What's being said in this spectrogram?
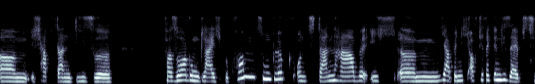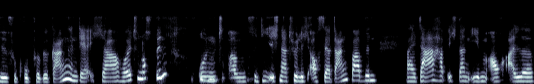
Ähm, ich habe dann diese Versorgung gleich bekommen zum Glück und dann habe ich ähm, ja bin ich auch direkt in die Selbsthilfegruppe gegangen, in der ich ja heute noch bin mhm. und ähm, für die ich natürlich auch sehr dankbar bin, weil da habe ich dann eben auch alle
